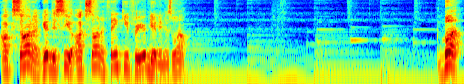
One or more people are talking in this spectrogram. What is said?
Oksana, good to see you. Oksana, thank you for your giving as well. But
